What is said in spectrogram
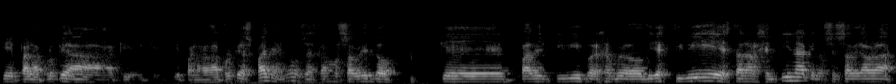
que para la propia que, para la propia España, ¿no? O sea, estamos sabiendo que Padel TV, por ejemplo, Direct TV está en Argentina, que no se sabe ahora,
